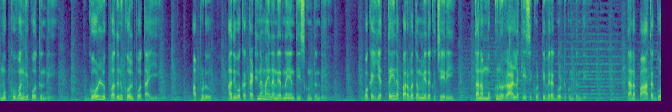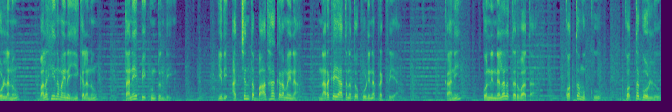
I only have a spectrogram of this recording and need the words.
ముక్కు వంగిపోతుంది. గోళ్ళు పదును కోల్పోతాయి. అప్పుడు అది ఒక కఠినమైన నిర్ణయం తీసుకుంటుంది. ఒక ఎత్తైన పర్వతం మీదకు చేరి తన ముక్కును రాళ్ళకేసి కొట్టి విరగొట్టుకుంటుంది తన పాత గోళ్ళను బలహీనమైన ఈకలను తనే పీక్కుంటుంది. ఇది అత్యంత బాధాకరమైన నరకయాతనతో కూడిన ప్రక్రియ. కాని కొన్ని నెలల తరువాత కొత్త ముక్కు కొత్త గోళ్ళు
